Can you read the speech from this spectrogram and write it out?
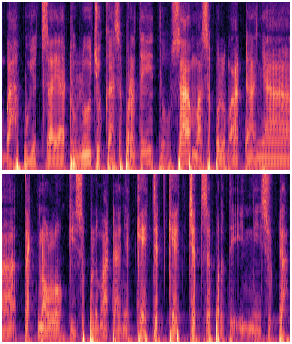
Mbah Buyut saya dulu juga seperti itu. Sama sebelum adanya teknologi sebelum adanya gadget-gadget seperti ini sudah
